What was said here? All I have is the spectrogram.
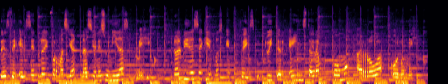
desde el Centro de Información Naciones Unidas, México. No olvides seguirnos en Facebook, Twitter e Instagram como arroba ONU México.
